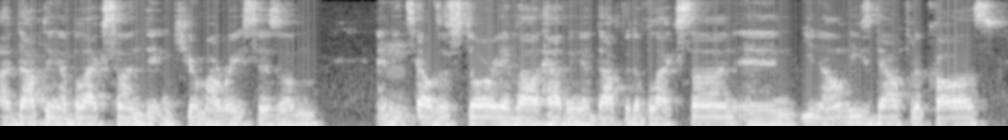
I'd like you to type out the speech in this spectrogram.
adopting a black son didn't cure my racism and he mm. tells a story about having adopted a black son and you know he's down for the cause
